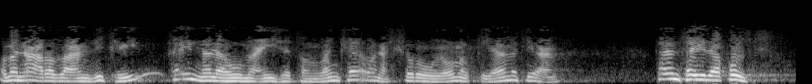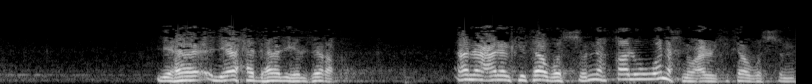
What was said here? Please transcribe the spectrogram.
ومن أعرض عن ذكري فإن له معيشة ضنكا ونحشره يوم القيامة أعمى. فأنت إذا قلت لأحد هذه الفرق أنا على الكتاب والسنة؟ قالوا ونحن على الكتاب والسنة.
